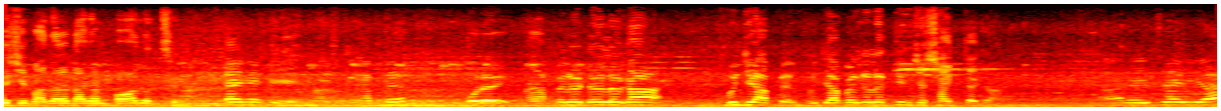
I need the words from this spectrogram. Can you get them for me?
বেশি বাজারে ড্রাগন পাওয়া যাচ্ছে না। তাই নাকি? আপেল? পরে আপেল ওইটা হলো গা ফুজি আপেল। ফুজি আপেল হলো তিনশো ষাট টাকা। আর এই যে ইয়া?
